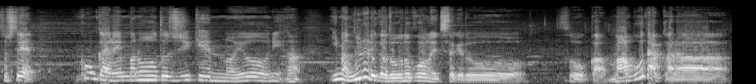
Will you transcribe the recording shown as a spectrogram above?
そして今回のエンマノート事件のようにあ今ぬらりがどうのこうの言ってたけどそうか。孫だから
